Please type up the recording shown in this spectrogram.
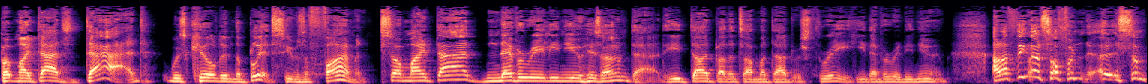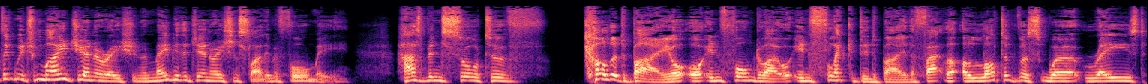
But my dad's dad was killed in the Blitz. He was a fireman. So my dad never really knew his own dad. He died by the time my dad was three. He never really knew him. And I think that's often uh, something which my generation and maybe the generation slightly before me has been sort of colored by or, or informed by or inflected by the fact that a lot of us were raised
